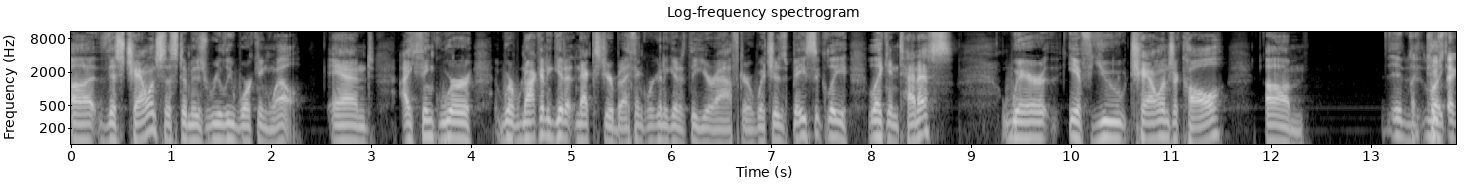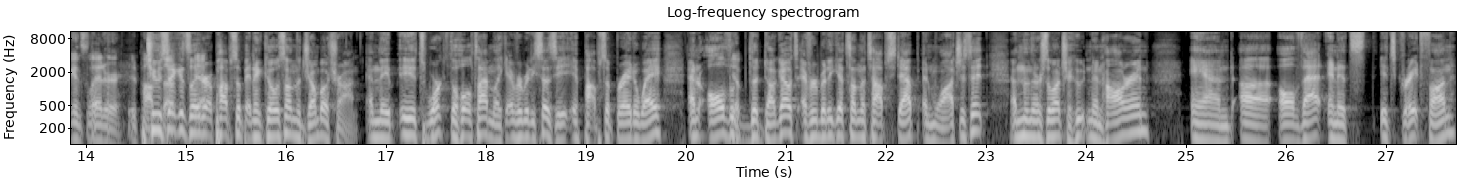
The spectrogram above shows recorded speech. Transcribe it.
uh, this challenge system is really working well. And I think we're we're not going to get it next year, but I think we're going to get it the year after, which is basically like in tennis, where if you challenge a call, um, it- Like two seconds later, it pops two up. seconds later Yeah. it pops up and it goes on the jumbotron and they it's worked the whole time like everybody says it, it pops up right away and all the, Yep. the dugouts everybody gets on the top step and watches it and then there's a bunch of hooting and hollering and uh, all that and it's it's great fun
